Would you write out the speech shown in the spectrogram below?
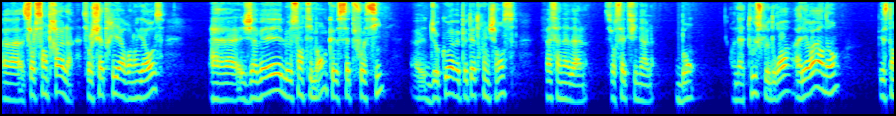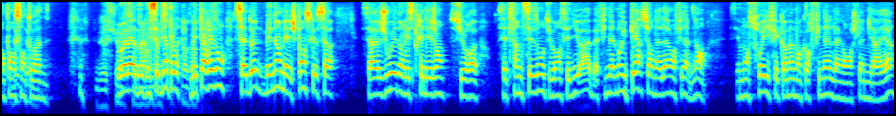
euh, sur le central, sur le Châtrier à Roland-Garros, j'avais le sentiment que cette fois-ci, Djoko avait peut-être une chance face à Nadal sur cette finale. Bon, on a tous le droit à l'erreur, non? Qu'est-ce que t'en penses, Antoine? Bien sûr, Voilà, donc on s'est bien plein. Mais t'as raison, ça donne. Mais non, mais je pense que ça, ça a joué dans l'esprit des gens sur cette fin de saison, tu vois, on s'est dit, ah, bah, finalement, il perd sur Nadal en finale. Non, c'est monstrueux, il fait quand même encore finale d'un grand chelem derrière.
